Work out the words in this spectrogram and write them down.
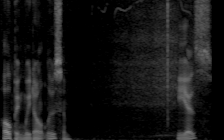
hoping we don't lose him. He is.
